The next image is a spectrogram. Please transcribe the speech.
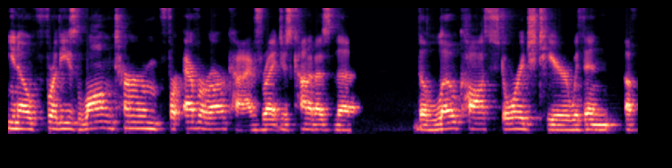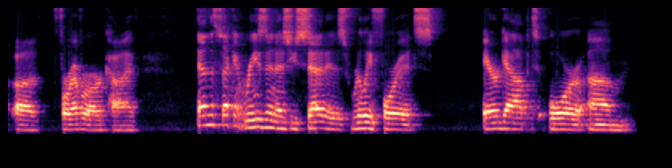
you know for these long term forever archives, right? Just kind of as the the low cost storage tier within a, a forever archive. And the second reason, as you said, is really for its air gapped or um,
